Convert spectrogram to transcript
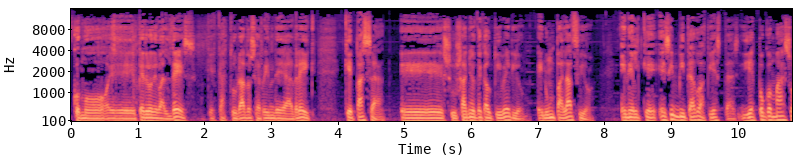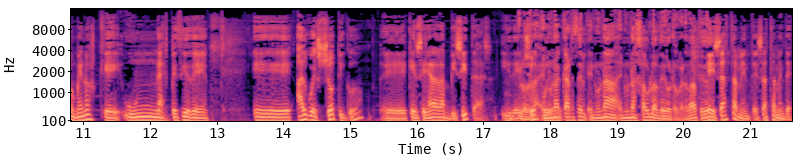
como eh, Pedro de Valdés, que es capturado, se rinde a Drake, que pasa sus años de cautiverio en un palacio en el que es invitado a fiestas y es poco más o menos que una especie de algo exótico eh, que enseñara las visitas. Y de hecho, en pues, una cárcel, en una, en una jaula de oro, ¿verdad, Pedro? Exactamente, exactamente.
